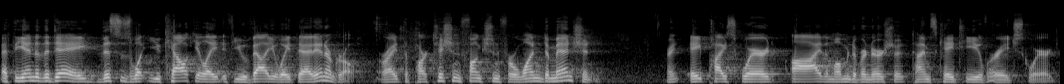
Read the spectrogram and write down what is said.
At the end of the day, this is what you calculate if you evaluate that integral, right? The partition function for one dimension, right? 8 pi squared i, the moment of inertia, times kt over h squared.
